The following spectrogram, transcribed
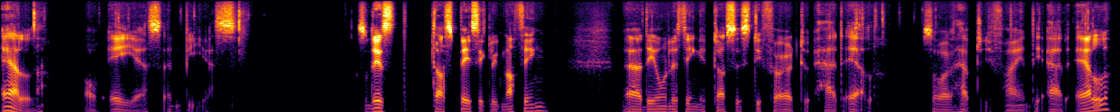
L of AS and BS. So this does basically nothing uh, the only thing it does is defer to add L. So I have to define the add L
